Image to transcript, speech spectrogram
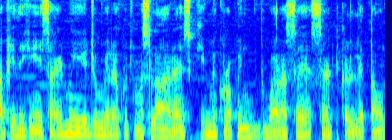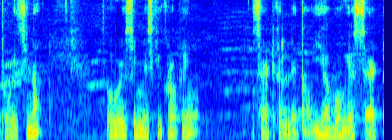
अब ये देखें साइड में ये जो मेरा कुछ मसला आ रहा है, इसकी मैं क्रॉपिंग दोबारा से सेट कर लेता हूँ थोड़ी सी ना। थोड़ी सी मैं इसकी क्रॉपिंग सेट कर लेता हूँ। ये अब हो गया सेट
